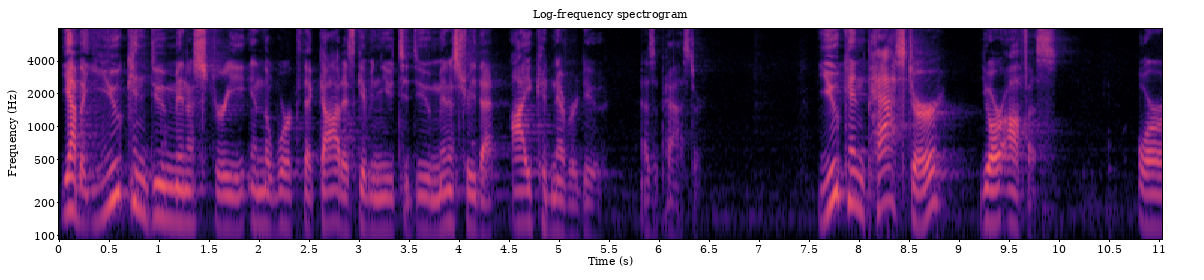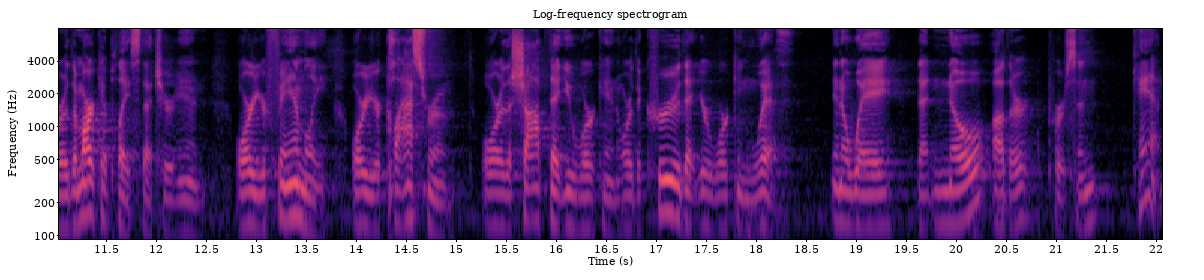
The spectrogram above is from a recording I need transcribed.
Yeah, but you can do ministry in the work that God has given you to do, ministry that I could never do as a pastor. You can pastor your office or the marketplace that you're in, or your family, or your classroom, or the shop that you work in, or the crew that you're working with in a way that no other person can.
